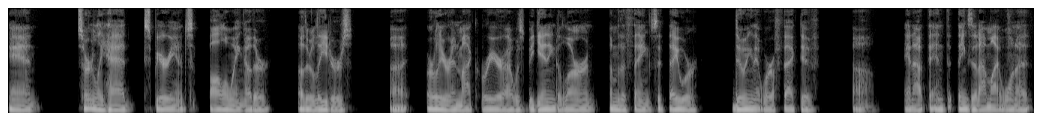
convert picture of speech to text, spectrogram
and certainly had experience following other other leaders. Uh, earlier in my career, I was beginning to learn some of the things that they were doing that were effective, um, and I, and things that I might want to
